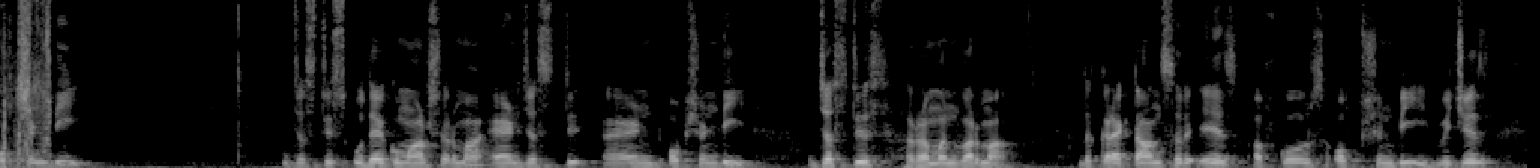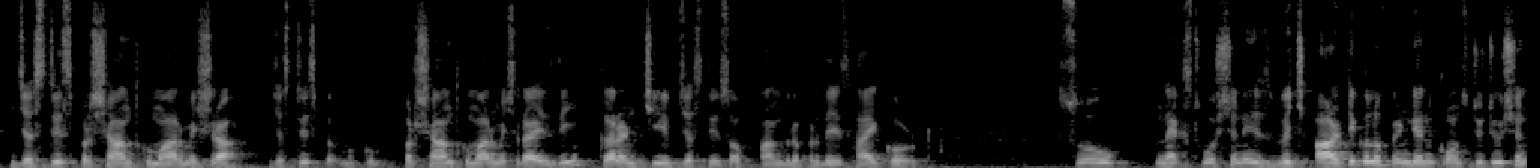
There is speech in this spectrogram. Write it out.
option d justice uday kumar sharma and justice and option d justice raman verma the correct answer is of course option b which is justice prashant kumar mishra. Justice prashant kumar mishra is the current chief justice of andhra pradesh high court. So next question is which article of indian constitution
